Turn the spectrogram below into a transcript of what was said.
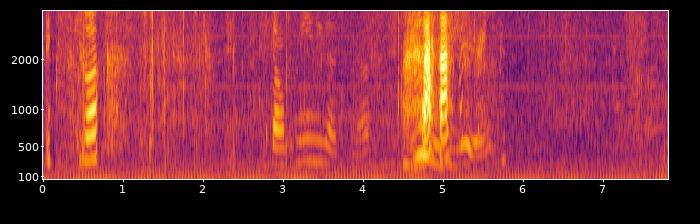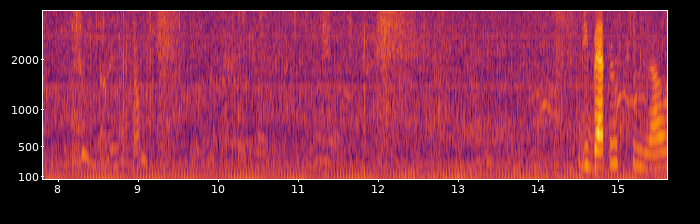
Ik schrok. Ik kan het niet best, hè? Die bed misschien wel.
